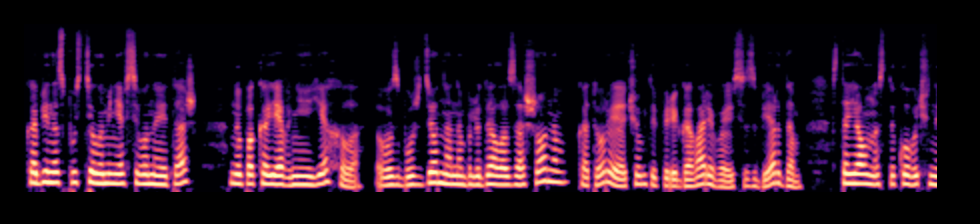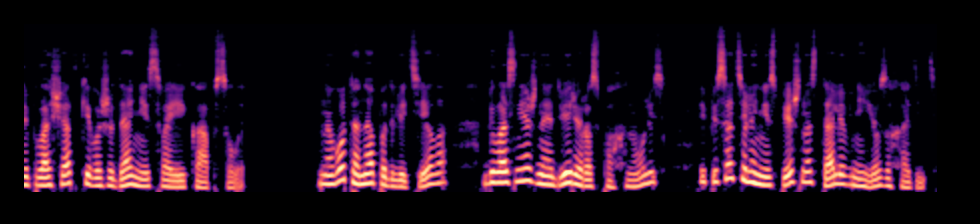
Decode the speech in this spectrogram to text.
Кабина спустила меня всего на этаж, но пока я в ней ехала, возбужденно наблюдала за Шоном, который, о чем-то переговариваясь с Бердом, стоял на стыковочной площадке в ожидании своей капсулы. Но вот она подлетела, белоснежные двери распахнулись, и писатели неспешно стали в нее заходить.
